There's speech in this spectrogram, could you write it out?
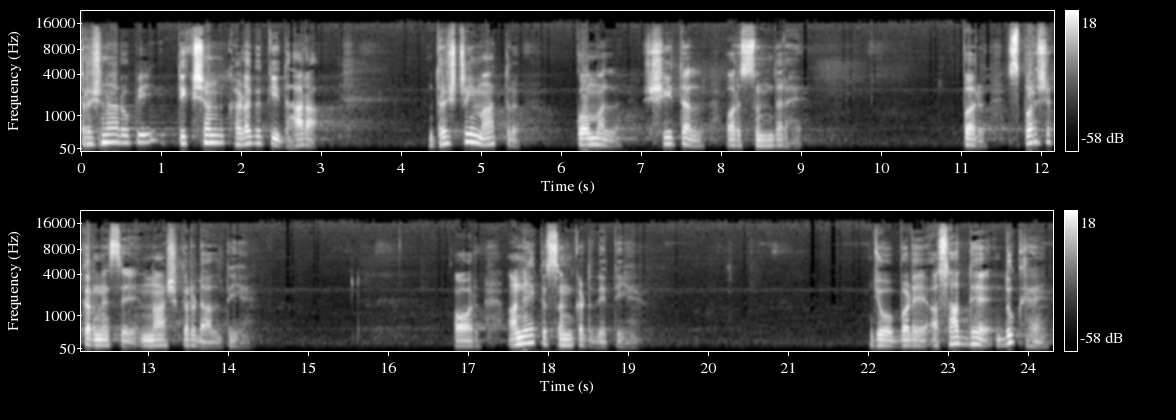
तृष्णा रूपी तीक्ष्ण खड़ग की धारा, दृष्टि मात्र कोमल, शीतल और सुंदर है। पर स्पर्श करने से नाश कर डालती है और अनेक संकट देती है। जो बड़े असाध्य दुख है,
